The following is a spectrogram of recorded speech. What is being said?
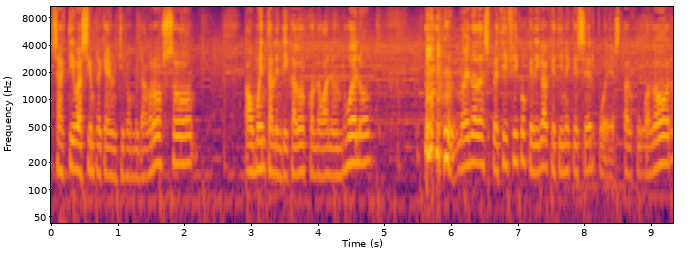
Se activa siempre que hay un tiro milagroso. Aumenta el indicador cuando gane un duelo. no hay nada específico que diga que tiene que ser pues tal jugador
